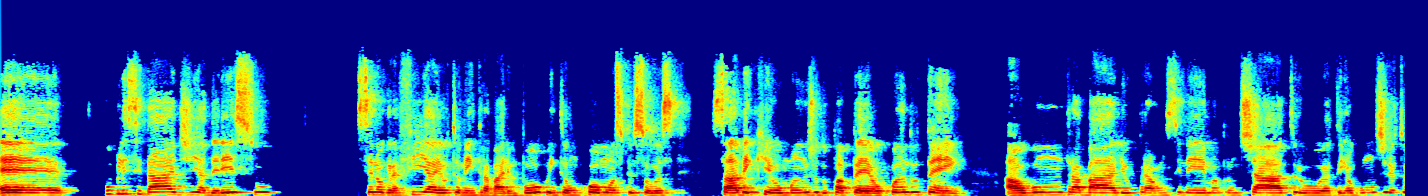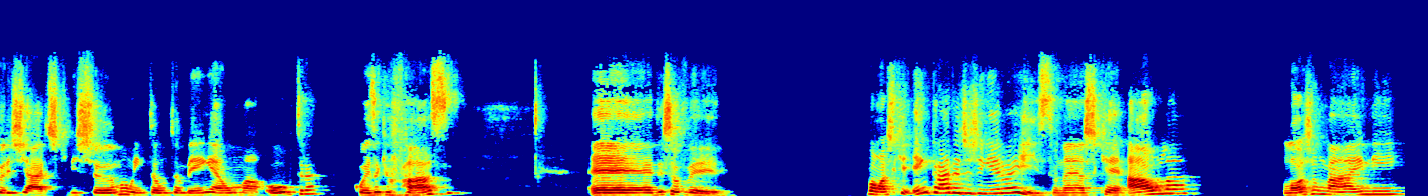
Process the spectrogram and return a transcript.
é, publicidade, adereço, cenografia eu também trabalho um pouco, então como as pessoas sabem que eu manjo do papel, quando tem algum trabalho para um cinema, para um teatro, eu tenho alguns diretores de arte que me chamam, então também é uma outra coisa que eu faço. É, deixa eu ver. Bom, acho que entrada de dinheiro é isso, né? Acho que é aula, loja online,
